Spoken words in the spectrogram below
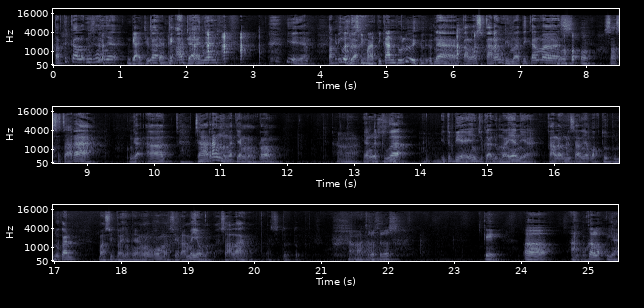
tapi kalau misalnya Enggak juga, kan keadaannya iya ya tapi itu harus dimatikan dulu itu. Nah, kalau sekarang dimatikan, Mas. Oh, oh. Se- Secara nggak eh, jarang banget yang nongkrong. ah, Yang kedua, itu biayanya juga lumayan ya. Kalau misalnya waktu dulu kan masih banyak yang nongkrong, masih rame ya nggak masalah ya, masih tutup. ah, terus terus. Oke, eh, aku kalau ya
